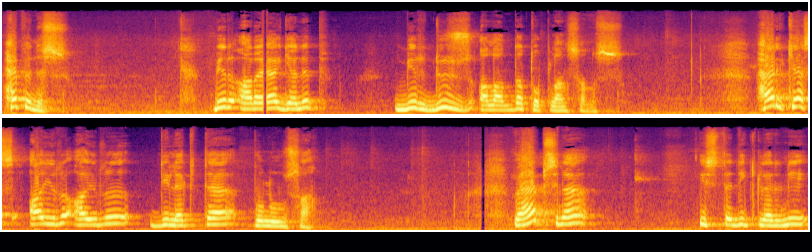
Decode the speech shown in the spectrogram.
Hepiniz bir araya gelip bir düz alanda toplansanız, herkes ayrı ayrı dilekte bulunsa ve hepsine istediklerini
